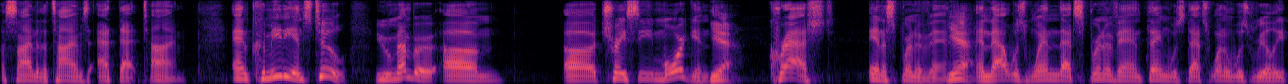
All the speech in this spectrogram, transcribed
a sign of the times at that time. And comedians too. You remember um, uh, Tracy Morgan? Yeah. crashed in a sprinter van. Yeah. And that was when that sprinter van thing was that's when it was really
